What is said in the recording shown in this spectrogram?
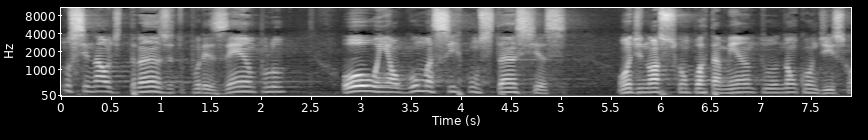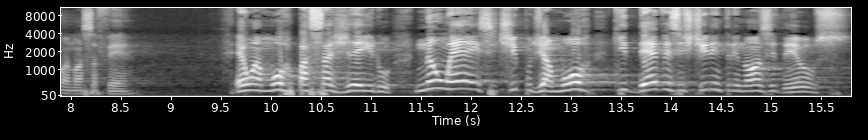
no sinal de trânsito, por exemplo, ou em algumas circunstâncias onde nosso comportamento não condiz com a nossa fé. É um amor passageiro, não é esse tipo de amor que deve existir entre nós e Deus.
